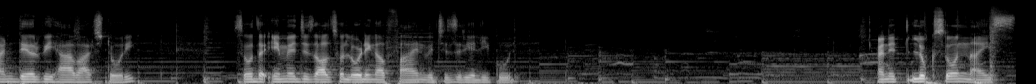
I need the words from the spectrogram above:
and there we have our story. So the image is also loading up fine which is really cool. And it looks so nice.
